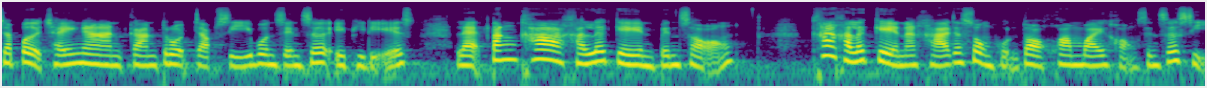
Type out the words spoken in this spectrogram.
จะเปิดใช้งานการตรวจจับสีบนเซ็นเซอร์ APDS และตั้งค่า color gain เป็น 2 ค่า color gain นะคะ จะส่งผลต่อความไวของเซ็นเซอร์สี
